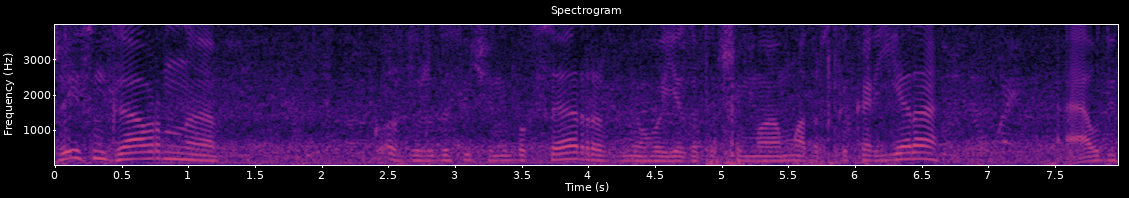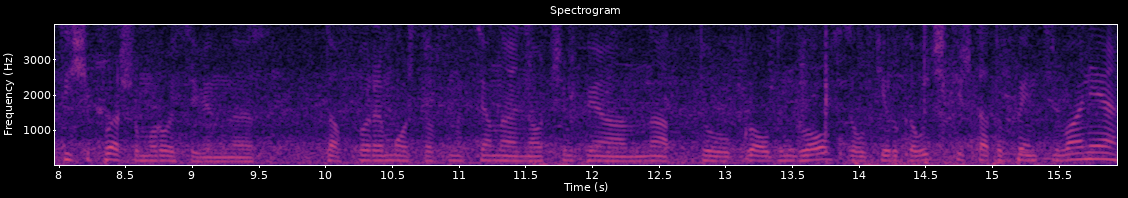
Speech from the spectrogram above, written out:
Джейсон Гаврн е, також дуже досвідчений боксер. В нього є за плечима аматорська кар'єра. Е, У 2001 році він е, став переможцем національного чемпіонату Golden Gloves, золоті рукавички штату Пенсільванія.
